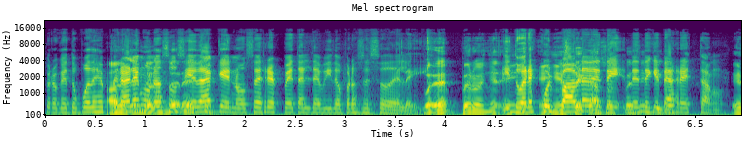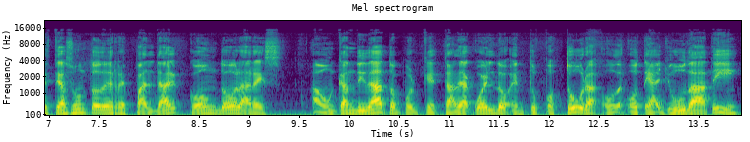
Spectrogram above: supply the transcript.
Pero que tú puedes esperar en una sociedad que no se respeta el debido proceso de ley. Pues, pero en, y tú eres culpable este desde, que te arrestan. Este asunto de respaldar con dólares a un candidato porque está de acuerdo en tu postura o, te ayuda a ti,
